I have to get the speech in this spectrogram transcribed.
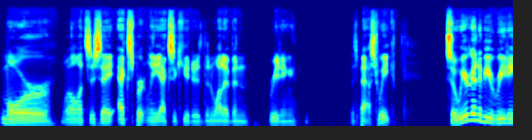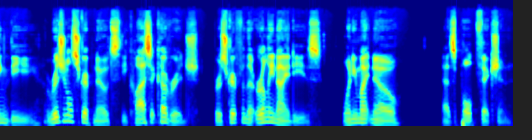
more, well, let's just say expertly executed than what I've been reading this past week. So we're going to be reading the original script notes, the classic coverage, for a script from the early 90s, one you might know as Pulp Fiction.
